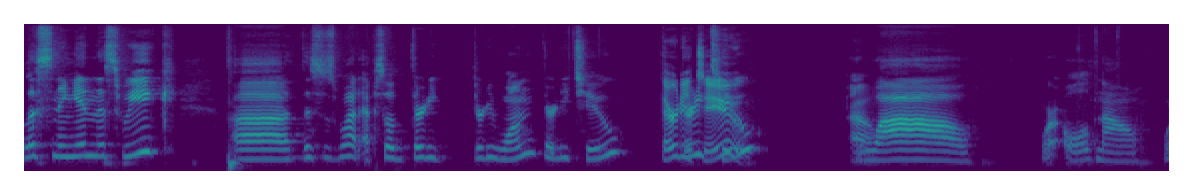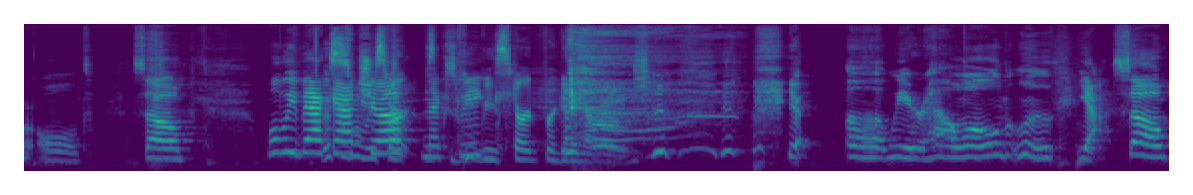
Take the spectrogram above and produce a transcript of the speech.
listening in this week. Uh, this is what episode 30, 31, 32? 32. Oh. Wow, we're old now. We're old. So we'll be back This at we you start, next week. We start forgetting our age. Uh we're how old? Uh, yeah so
